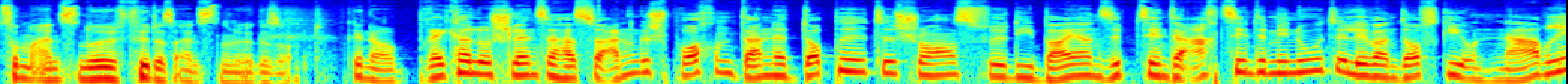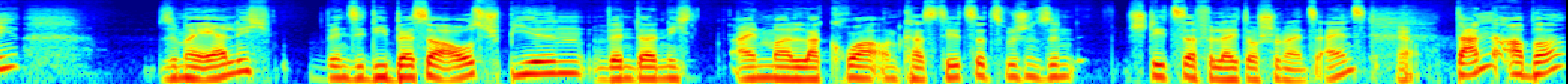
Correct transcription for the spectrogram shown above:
zum 1-0 für das 1-0 gesorgt. Genau, Brekalo Schlenzer hast du angesprochen, dann eine doppelte Chance für die Bayern, 17., 18. Minute, Lewandowski und Nabri. Sind wir ehrlich, wenn sie die besser ausspielen, wenn da nicht einmal Lacroix und Castells dazwischen sind, steht es da vielleicht auch schon 1-1. Ja. Dann aber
